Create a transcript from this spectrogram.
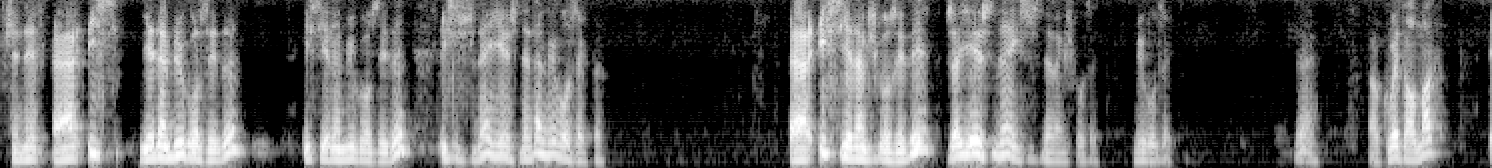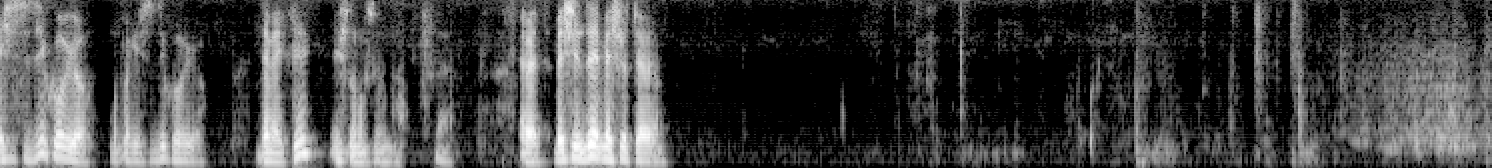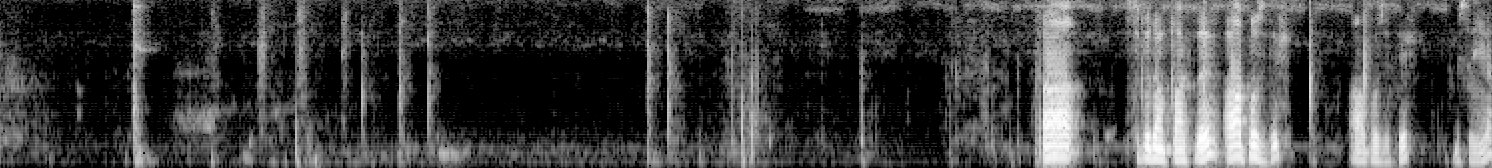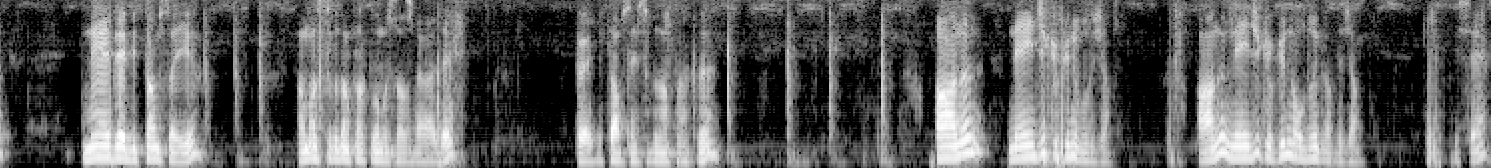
Şimdi eğer X Y'den büyük olsaydı X Y'den büyük olsaydı X üstüne Y üstünden büyük olacaktı. Eğer X Y'den küçük olsaydı Y üstüne X üstünden küçük olacaktı. Büyük olacaktı. Değil mi? Ya, kuvvet almak eşitsizliği koruyor. Mutlak eşitsizliği koruyor. Demek ki eşit olmak zorunda. Evet. Beşinde meşrut teorem. A sıfırdan farklı. A pozitif. A pozitif bir sayı. N de bir tam sayı. Ama sıfırdan farklı olması lazım herhalde. Evet bir tam sayı sıfırdan farklı. A'nın n'inci kökünü bulacağım. A'nın n'inci kökünün olduğunu katlayacağım. ise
